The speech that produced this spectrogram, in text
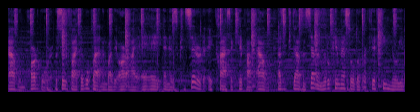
album, Hardcore, was certified double platinum by the RIAA and is considered a classic hip hop album. As of 2007, Little Kim has sold over 15 million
